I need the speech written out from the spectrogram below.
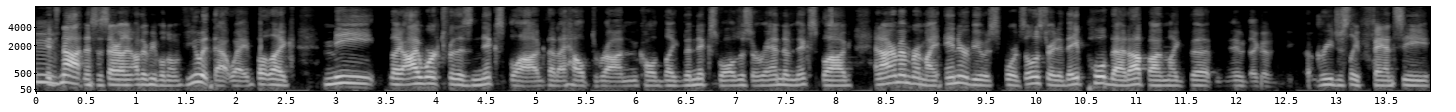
mm. it's not necessarily and other people don't view it that way but like me like i worked for this Knicks blog that i helped run called like the Knicks wall just a random Knicks blog and i remember in my interview with sports illustrated they pulled that up on like the like a egregiously fancy.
